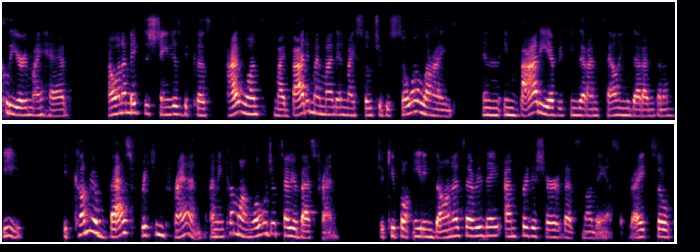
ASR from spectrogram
clear in my head. I want to make these changes because I want my body, my mind, and my soul to be so aligned and embody everything that I'm telling you that I'm going to be become your best freaking friend. I mean, come on, what would you tell your best friend? To keep on eating donuts every day? I'm pretty sure that's not the answer, right? So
